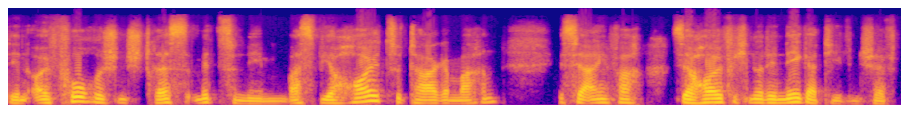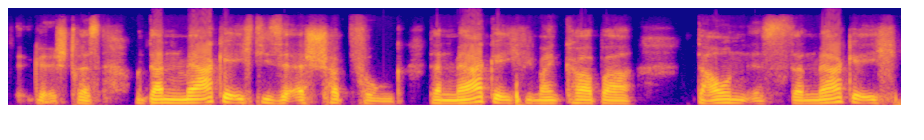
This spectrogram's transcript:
den euphorischen Stress mitzunehmen. Was wir heutzutage machen, ist ja einfach sehr häufig nur den negativen Stress. Und dann merke ich diese Erschöpfung, dann merke ich, wie mein Körper down ist, dann merke ich,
